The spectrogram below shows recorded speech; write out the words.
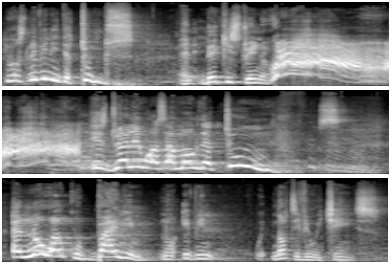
He was living in the tombs and making strange. His dwelling was among the tombs. And no one could bind him, not even, not even with chains.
